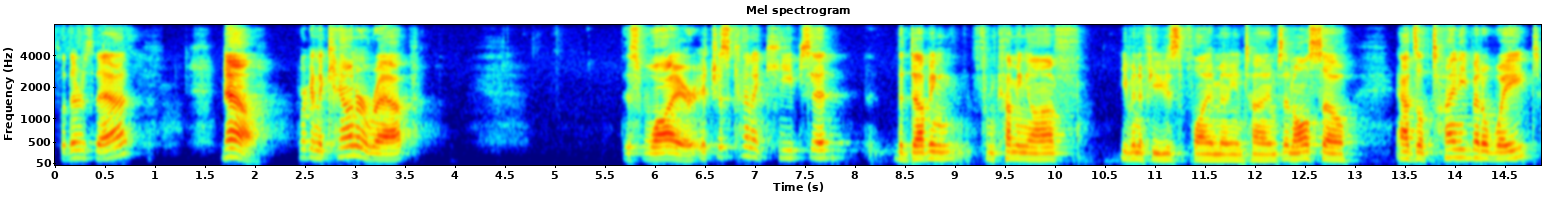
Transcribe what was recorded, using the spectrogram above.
So there's that. Now, we're going to counter wrap this wire, it just kind of keeps it, the dubbing from coming off, even if you use the fly a million times, and also adds a tiny bit of weight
